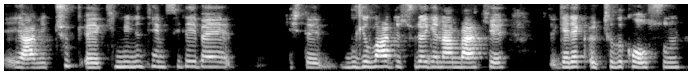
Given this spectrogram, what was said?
Yani Türk e, kimliğinin temsili ve işte bu yıllardır süre gelen belki gerek ırkçılık olsun,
